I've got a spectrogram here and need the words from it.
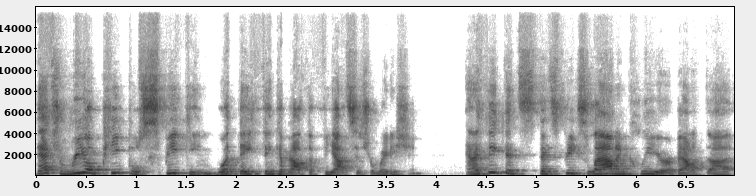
that's real people speaking what they think about the fiat situation. And I think that's that speaks loud and clear about the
